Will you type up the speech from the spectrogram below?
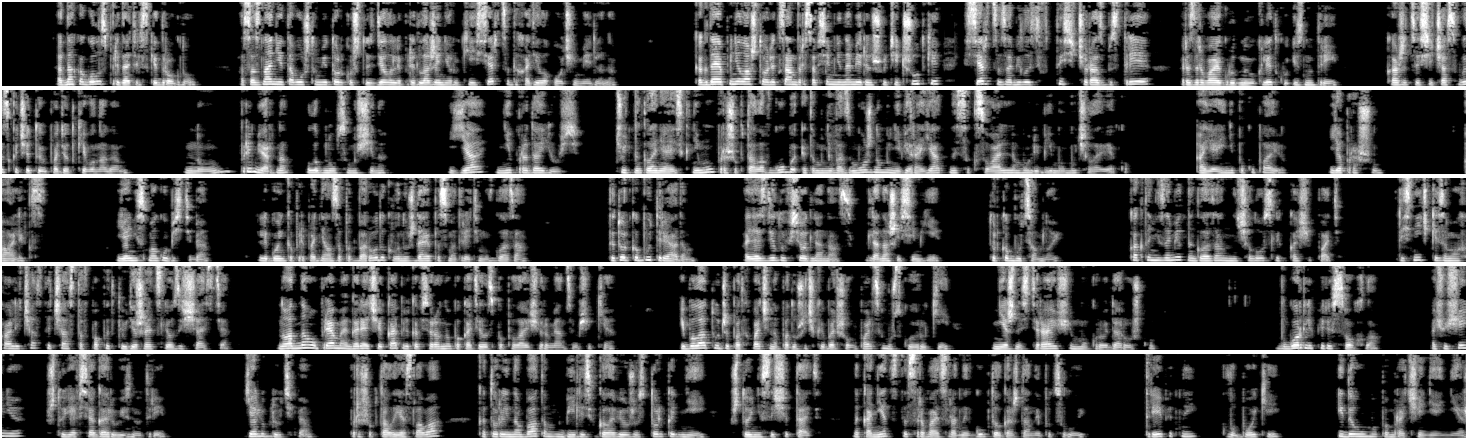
Однако голос предательски дрогнул. Осознание того, что мне только что сделали предложение руки и сердца, доходило очень медленно. Когда я поняла, что Александр совсем не намерен шутить шутки, сердце забилось в тысячу раз быстрее, разрывая грудную клетку изнутри. Кажется, сейчас выскочит и упадет к его ногам. «Ну, примерно», — улыбнулся мужчина. «Я не продаюсь». Чуть наклоняясь к нему, прошептала в губы этому невозможному, невероятно сексуальному, любимому человеку. «А я и не покупаю. Я прошу». «Алекс, я не смогу без тебя», — легонько приподнял за подбородок, вынуждая посмотреть ему в глаза. «Ты только будь рядом, а я сделаю все для нас, для нашей семьи. Только будь со мной». Как-то незаметно глаза начало слегка щипать. Реснички замахали часто-часто в попытке удержать слезы счастья. Но одна упрямая горячая капелька все равно покатилась по пылающей румянцем щеке. И была тут же подхвачена подушечкой большого пальца мужской руки, нежно стирающей мокрую дорожку. В горле пересохло. Ощущение, что я вся горю изнутри. «Я люблю тебя», — прошептала я слова, которые на батом бились в голове уже столько дней, что и не сосчитать, наконец-то срывая с родных губ долгожданный поцелуй. Трепетный, глубокий и до ума помрачения нежный.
